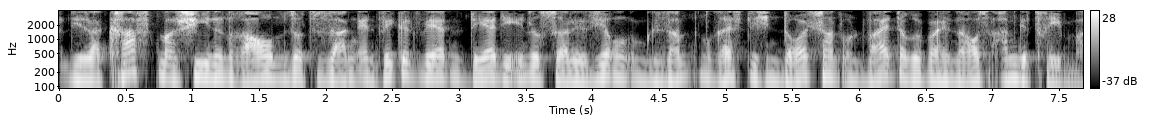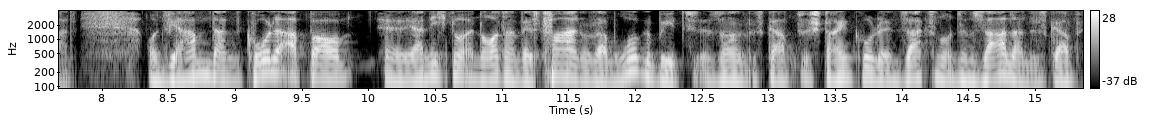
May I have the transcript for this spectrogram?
dieser Kraftmaschinenraum sozusagen entwickelt werden, der die Industrialisierung im gesamten restlichen Deutschland und weit darüber hinaus angetrieben hat. Und wir haben dann Kohleabbau äh, ja nicht nur in Nordrhein-Westfalen oder im Ruhrgebiet, sondern es gab Steinkohle in Sachsen und im Saarland. Es gab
